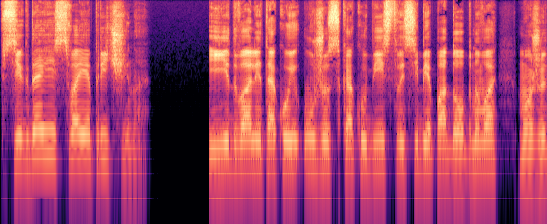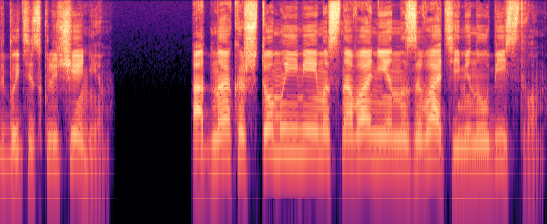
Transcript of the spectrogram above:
всегда есть своя причина. И едва ли такой ужас, как убийство себе подобного, может быть исключением. Однако, что мы имеем основание называть именно убийством?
